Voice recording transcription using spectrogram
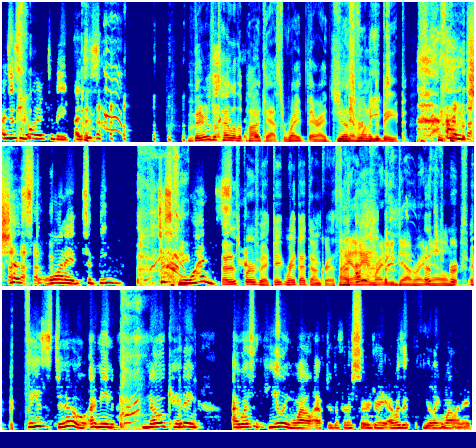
I just wanted to beep. I just There's the title of the podcast right there. I just Never wanted to beep. I just wanted to beep. Just once. That is perfect. Okay, write that down, Chris. I, I am writing it down right That's now. perfect. Please do. I mean, no kidding. I wasn't healing well after the first surgery. I wasn't healing well and I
